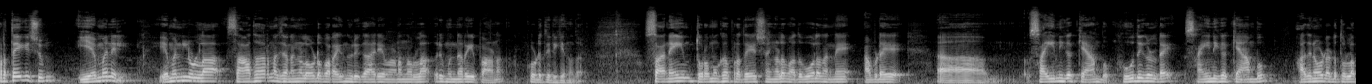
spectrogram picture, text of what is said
പ്രത്യേകിച്ചും യമനിൽ യമനിലുള്ള സാധാരണ ജനങ്ങളോട് പറയുന്ന ഒരു കാര്യമാണെന്നുള്ള ഒരു മുന്നറിയിപ്പാണ് കൊടുത്തിരിക്കുന്നത്. സനയും തുറമുഖ പ്രദേശങ്ങളും അതുപോലെ തന്നെ അവിടെ സൈനിക ക്യാമ്പും ഹൂതികളുടെ സൈനിക ക്യാമ്പും അതിനോടടുത്തുള്ള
